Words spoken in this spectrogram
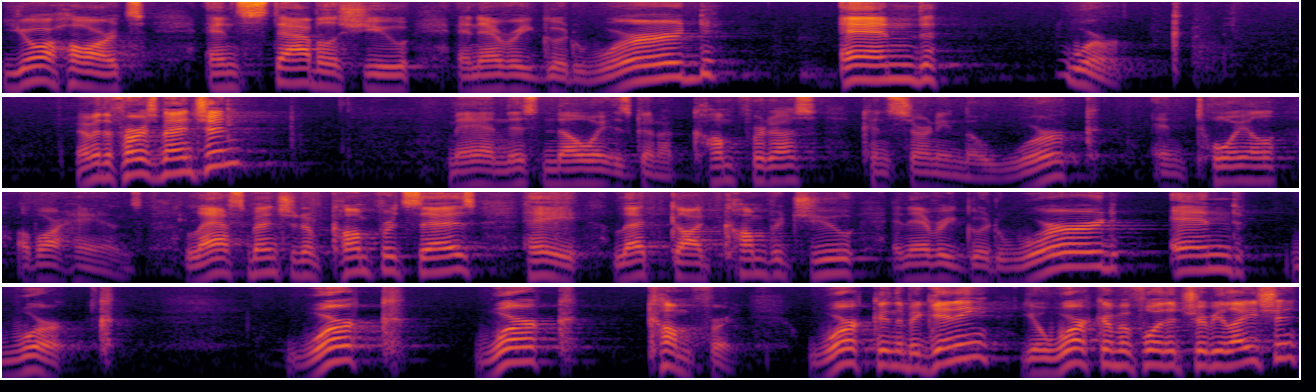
your hearts and establish you in every good word and work. Remember the first mention? Man, this Noah is going to comfort us concerning the work and toil of our hands. Last mention of comfort says, hey, let God comfort you in every good word and work. Work, work, comfort. Work in the beginning, you're working before the tribulation,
